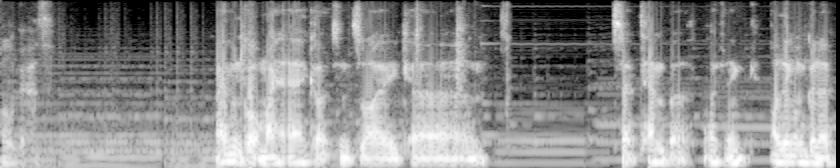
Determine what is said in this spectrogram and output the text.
all good. I haven't got my hair cut since like um, September, I think. I think I'm gonna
